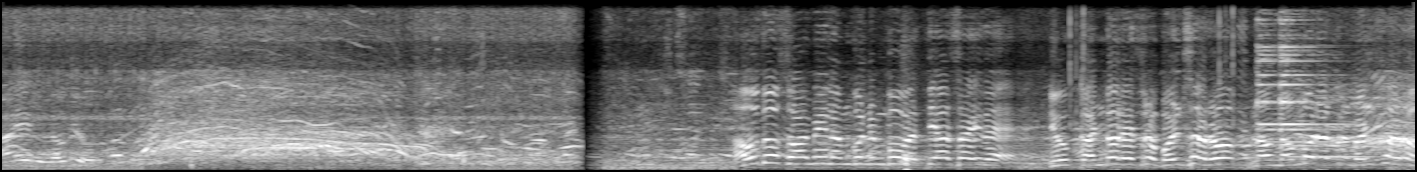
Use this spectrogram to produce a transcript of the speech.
I love you. ಹೌದು ಸ್ವಾಮಿ, ನಮಗೂ ನಿಮಗೂ ವ್ಯತ್ಯಾಸ ಇದೆ. ನೀವು ಕಂಡೋರ ಹೆಸರು ಬಳಸೋರು, ನಾವು ನಮ್ಮೋರ್ ಹೆಸರು ಬಳಸೋರು.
